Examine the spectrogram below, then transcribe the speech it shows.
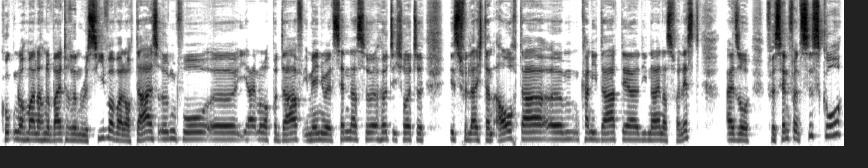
gucken noch mal nach einem weiteren Receiver, weil auch da ist irgendwo äh, ja immer noch Bedarf. Emmanuel Sanders hör, hörte ich heute, ist vielleicht dann auch da ähm, Kandidat, der die Niners verlässt. Also für San Francisco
